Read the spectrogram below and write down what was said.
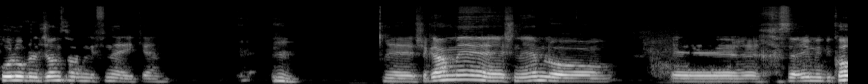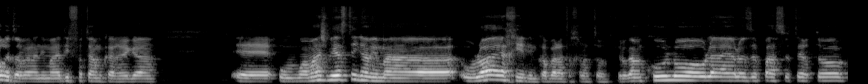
קולו וג'ונסון לפני, כן. שגם שניהם לא, אה, חסרים מביקורת, אבל אני מעדיף אותם כרגע. אה, הוא ממש ביאס אותי גם עם ה... הוא לא היחיד עם קבלת החלטות, כאילו גם כולו אולי היה לו איזה פס יותר טוב,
